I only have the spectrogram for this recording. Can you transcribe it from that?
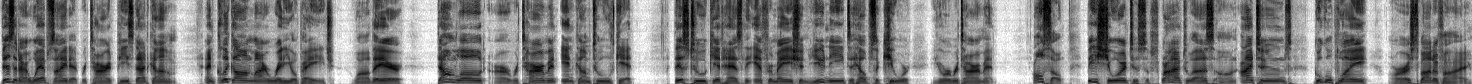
visit our website at retireatpeace.com and click on my radio page. While there, download our Retirement Income Toolkit. This toolkit has the information you need to help secure your retirement. Also, be sure to subscribe to us on iTunes, Google Play, or Spotify.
